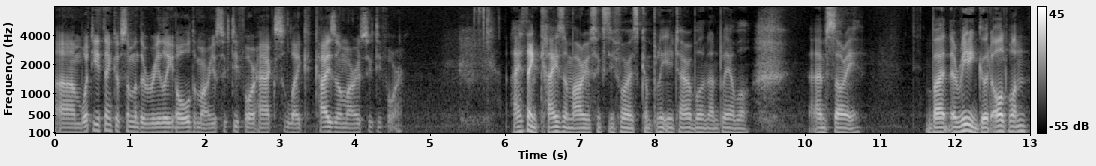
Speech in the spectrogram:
um, what do you think of some of the really old Mario 64 hacks like Kaizo Mario 64? I think Kaizo Mario 64 is completely terrible and unplayable. I'm sorry. But a really good old one,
